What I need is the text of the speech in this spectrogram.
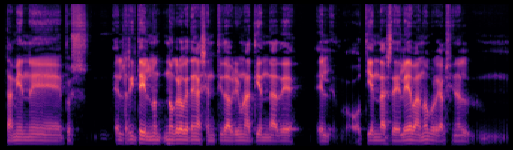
También, pues, el retail no, creo que tenga sentido abrir una tienda de o tiendas de Eleva, ¿no? Porque al final mm,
